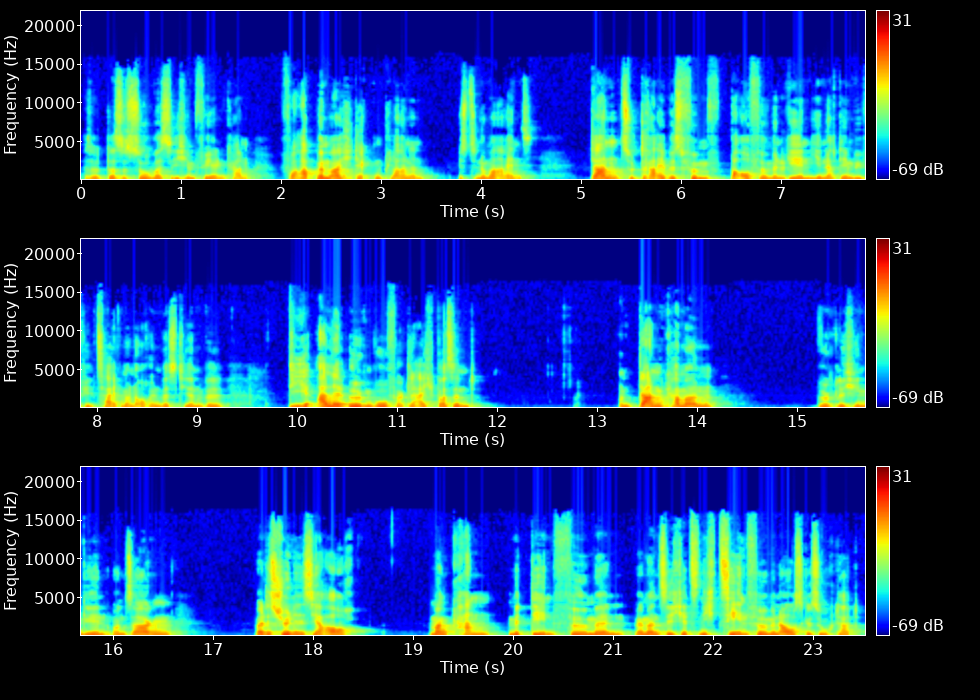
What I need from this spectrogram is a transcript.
Also das ist so, was ich empfehlen kann. Vorab mit dem Architekten planen ist die Nummer eins. Dann zu drei bis fünf Baufirmen gehen, je nachdem, wie viel Zeit man auch investieren will, die alle irgendwo vergleichbar sind. Und dann kann man wirklich hingehen und sagen, weil das Schöne ist ja auch, man kann mit den Firmen, wenn man sich jetzt nicht zehn Firmen ausgesucht hat,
